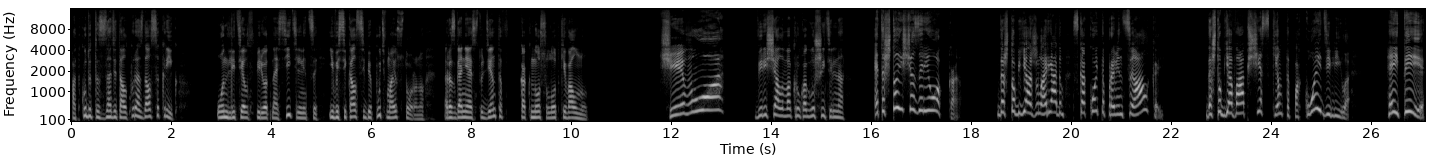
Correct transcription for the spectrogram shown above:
Откуда-то сзади толпы раздался крик. Он летел вперед носительницы и высекал себе путь в мою сторону, разгоняя студентов, как нос лодки волну. «Чего?» — верещала вокруг оглушительно. «Это что еще за риокко? Да чтоб я жила рядом с какой-то провинциалкой! Да чтоб я вообще с кем-то покои делила! Эй, ты!»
